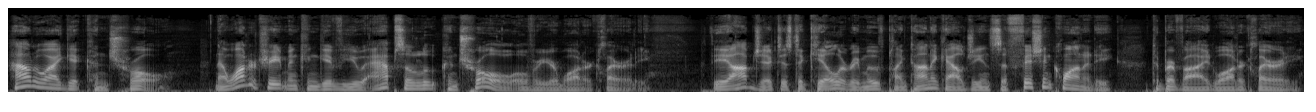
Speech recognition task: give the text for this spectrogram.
How do I get control? Now, water treatment can give you absolute control over your water clarity. The object is to kill or remove planktonic algae in sufficient quantity to provide water clarity.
